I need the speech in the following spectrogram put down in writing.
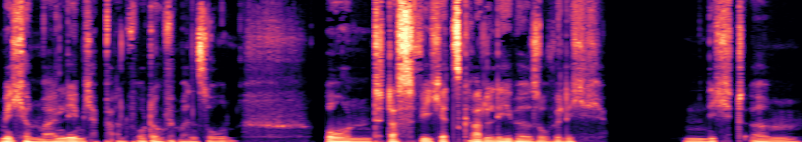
mich und mein Leben. Ich habe Verantwortung für meinen Sohn. Und das, wie ich jetzt gerade lebe, so will ich nicht, ähm,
